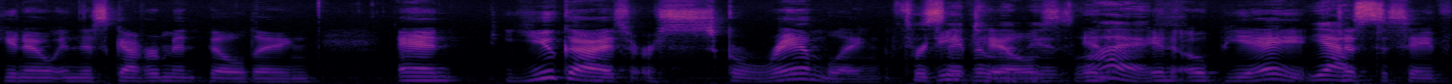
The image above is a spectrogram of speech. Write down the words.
you know, in this government building, and you guys are scrambling for details in, in OPA Yes. just to save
